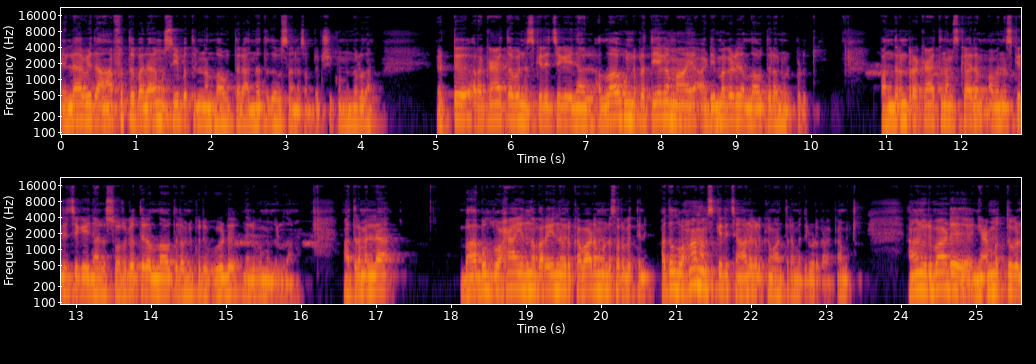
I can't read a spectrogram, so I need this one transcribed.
എല്ലാവിധ ആഫത്ത് ബല മുസീബത്തിൽ നിന്ന് അള്ളാഹു താല അന്നത്തെ ദിവസം തന്നെ സംരക്ഷിക്കും എന്നുള്ളതാണ്. എട്ട് അവൻ നിസ്കരിച്ചു കഴിഞ്ഞാൽ അള്ളാഹുവിന്റെ പ്രത്യേകമായ അടിമകളിൽ അള്ളാഹു താല അവൻ ഉൾപ്പെടുത്തും. പന്ത്രണ്ട് റക്കായത്ത് നമസ്കാരം അവൻ നിസ്കരിച്ചു കഴിഞ്ഞാൽ സ്വർഗത്തിൽ അള്ളാഹു താല അവനക്കൊരു വീട് നൽകുമെന്നുള്ളതാണ്. മാത്രമല്ല ബാബുൽ ലുഹ എന്ന് പറയുന്ന ഒരു കവാടമുണ്ട് സ്വർഗത്തിന് അത് ലുഹ നമസ്കരിച്ച ആളുകൾക്ക് മാത്രം അതിലൂടെ കടക്കാൻ പറ്റും. അങ്ങനെ ഒരുപാട് ഞാമത്തുകൾ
